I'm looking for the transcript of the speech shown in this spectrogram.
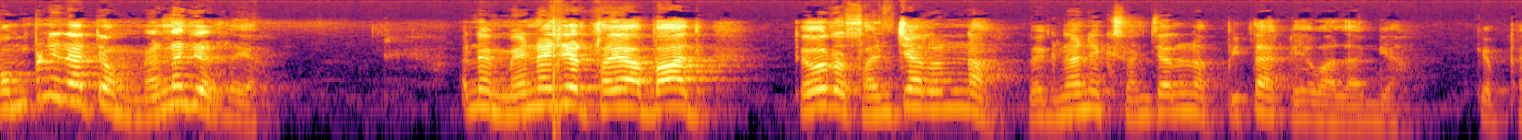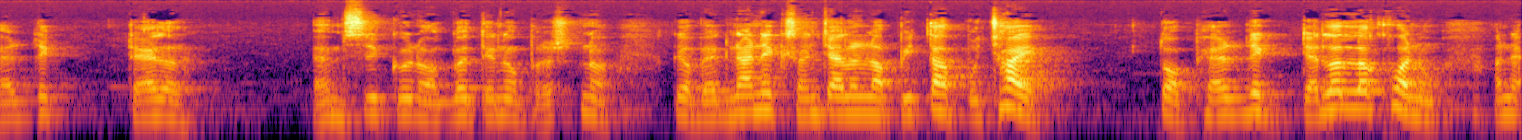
કંપનીના તેઓ મેનેજર થયા. અને મેનેજર થયા બાદ તેઓ તો સંચાલનના, વૈજ્ઞાનિક સંચાલનના પિતા કહેવા લાગ્યા કે ફેડરિક ટેલર એમસીક્યુનો અગત્યનો પ્રશ્ન કે વૈજ્ઞાનિક સંચાલનના પિતા પૂછાય તો ફેડરિક ટેલર લખવાનું અને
